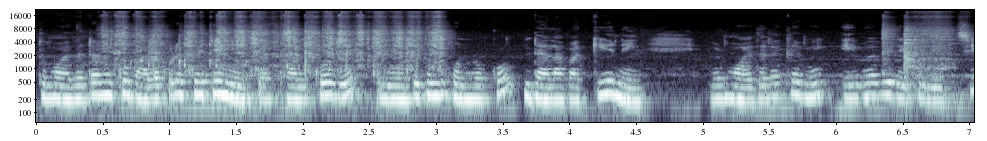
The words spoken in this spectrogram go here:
তো ময়দাটা আমি খুব ভালো করে ফেটিয়ে নিয়েছি আর খেয়াল করবে, এর মধ্যে কিন্তু কোনো রকম ডেলা পাকিয়ে নেই। এবার ময়দাটাকে আমি এইভাবে রেখে দিচ্ছি।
